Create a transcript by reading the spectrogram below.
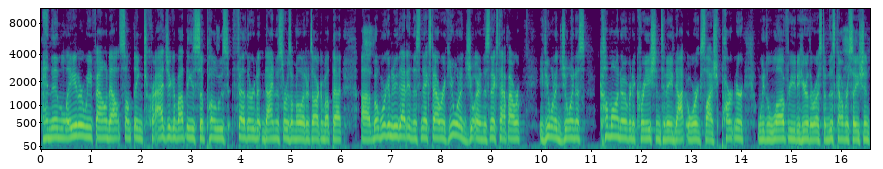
And then later we found out something tragic about these supposed feathered dinosaurs. I'm going to let her talk about that. Uh, but we're going to do that in this next hour. If you want to join in this next half hour, if you want to join us, come on over to creationtoday.org slash partner. We'd love for you to hear the rest of this conversation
